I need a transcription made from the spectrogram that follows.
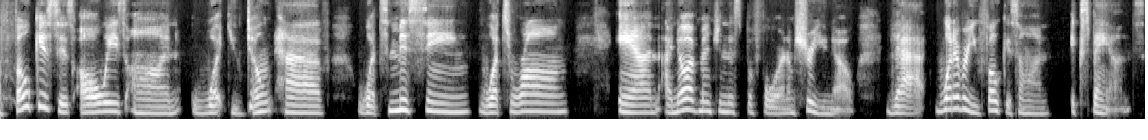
the focus is always on what you don't have, what's missing, what's wrong. And I know I've mentioned this before, and I'm sure you know that whatever you focus on expands.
